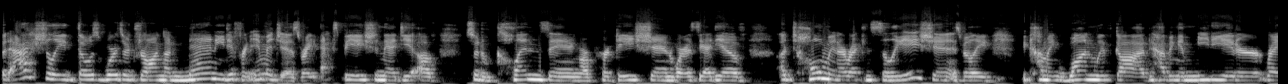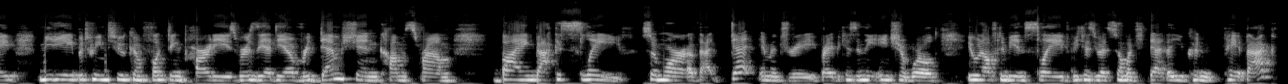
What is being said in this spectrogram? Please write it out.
but actually, those words are drawing on many different images, right? Expiation, the idea of sort of cleansing or purgation, whereas the idea of atonement or reconciliation is really becoming one with God, having a mediator, right? Mediate between two conflicting parties, whereas the idea of redemption comes from buying back a slave. So more of that debt imagery, right? Because in the ancient world, you would often be enslaved because you had so much debt that you couldn't pay it back.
